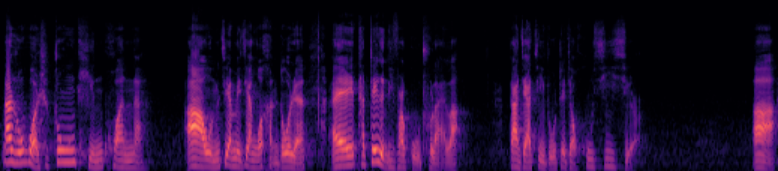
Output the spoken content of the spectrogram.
那如果是中庭宽呢？啊，我们见没见过很多人？哎，他这个地方鼓出来了，大家记住，这叫呼吸型儿。啊，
